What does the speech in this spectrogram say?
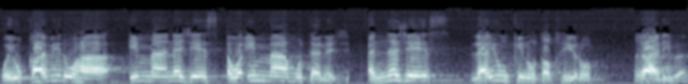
ويقابلها إما نجس أو إما متنجس. النجس لا يمكن تطهيره غالبا.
